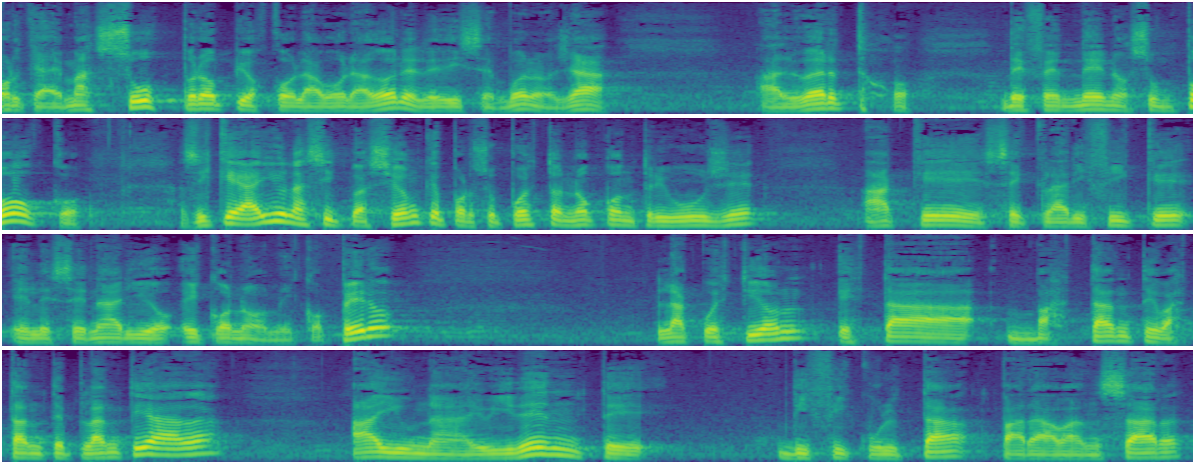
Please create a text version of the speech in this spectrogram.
porque además sus propios colaboradores le dicen, bueno, ya, Alberto, defendenos un poco. Así que hay una situación que por supuesto no contribuye a que se clarifique el escenario económico. Pero la cuestión está bastante, bastante planteada, hay una evidente dificultad para avanzar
